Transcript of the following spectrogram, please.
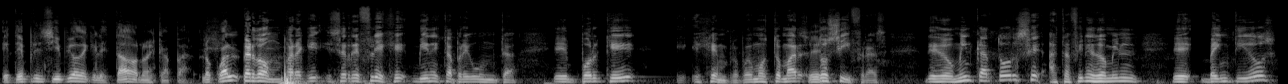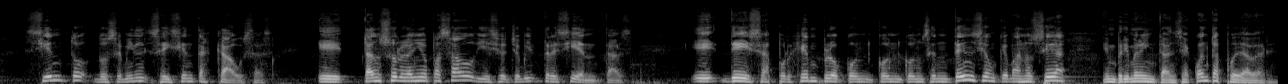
este principio de que el Estado no es capaz. Lo cual. Perdón, para que se refleje bien esta pregunta, eh, porque, ejemplo, podemos tomar dos cifras desde 2014 hasta fines de 2022, 112.600 causas. Eh, tan solo el año pasado, 18.300. Eh, de esas, por ejemplo, con, con, sentencia, aunque más no sea, en primera instancia, ¿cuántas puede haber?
